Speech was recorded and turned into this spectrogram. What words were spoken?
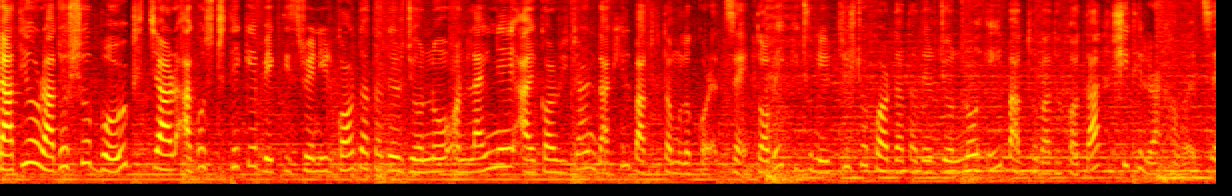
জাতীয় রাজস্ব বোর্ড চার আগস্ট থেকে ব্যক্তি শ্রেণির করদাতাদের জন্য অনলাইনে আয়কর রিটার্ন দাখিল বাধ্যতামূলক করেছে। তবে কিছু নির্দিষ্ট করদাতাদের জন্য এই বাধ্যবাধকতা শিথিল রাখা হয়েছে।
